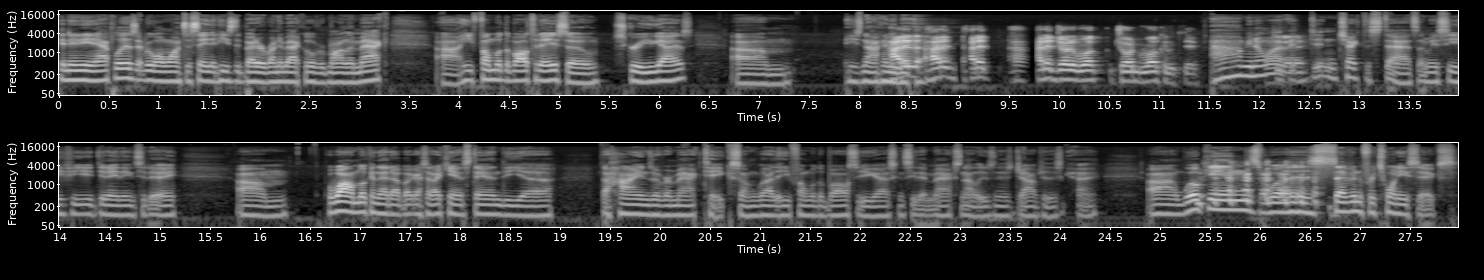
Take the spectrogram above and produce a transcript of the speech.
in Indianapolis. Everyone wants to say that he's the better running back over Marlon Mack. Uh, he fumbled the ball today, so screw you guys. Um, he's not going to How be. did how did how did how did Jordan Wilk, Jordan Wilkins do? Um, you know what? I didn't check the stats. Let me see if he did anything today. Um, but while I'm looking that up, like I said, I can't stand the uh, the Hines over Mack take. So I'm glad that he fumbled the ball, so you guys can see that Mack's not losing his job to this guy. Um, Wilkins was seven for 26,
